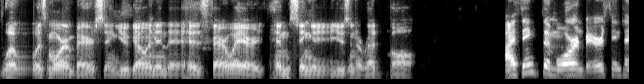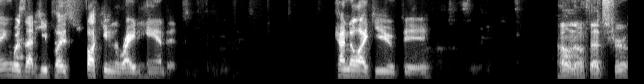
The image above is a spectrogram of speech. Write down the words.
what was more embarrassing, you going into his fairway or him seeing you using a red ball? I think the more embarrassing thing was that he plays fucking right-handed, kind of like you, P. I don't know if that's true.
